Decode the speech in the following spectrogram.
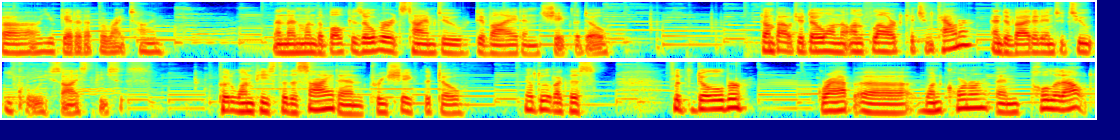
uh, you get it at the right time. And then when the bulk is over, it's time to divide and shape the dough. Dump out your dough on the unfloured kitchen counter and divide it into two equally sized pieces. Put one piece to the side and pre-shape the dough. You'll do it like this. Flip the dough over, grab uh, one corner and pull it out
